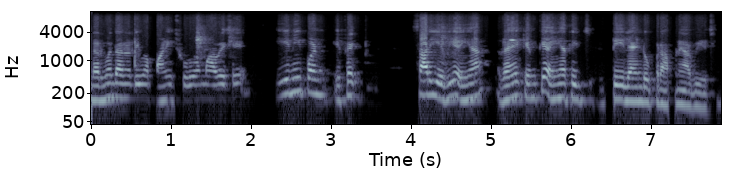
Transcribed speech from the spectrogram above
નર્મદા નદીમાં પાણી છોડવામાં આવે છે, એની પણ ઇફેક્ટ સારી એવી અહીંયા રહે કેમ કે અહીંયાથી ટી લેન્ડ ઉપર આપણે આવીએ છીએ.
